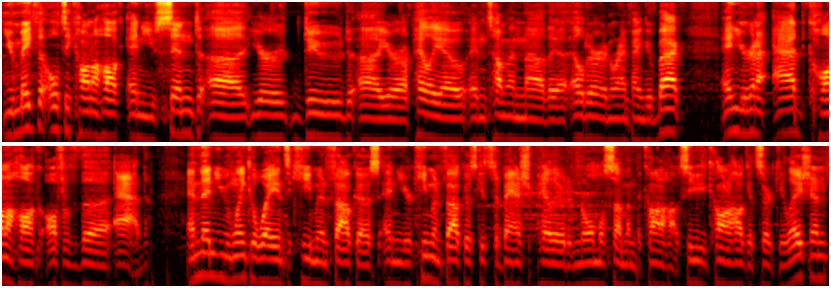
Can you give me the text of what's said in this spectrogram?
You make the Ulti Cannahawk and you send uh, your dude, uh, your Apelio, and summon uh, the Elder and Rampengu back and you're to add Cannahawk off of the ad. And then you link away into Kimun Falcos, and your Kimun Falcos gets to banish Paleo to normal summon the Cannahawk. So you get Cannahawk in circulation,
